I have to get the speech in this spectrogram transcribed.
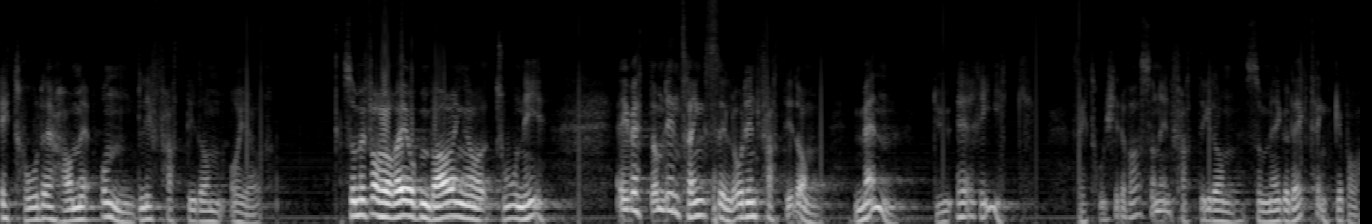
Jeg tror det har med åndelig fattigdom å gjøre. Som vi får høre i Åpenbaringa 2,9. Jeg vet om din trengsel og din fattigdom, men du er rik. Så jeg tror ikke det var sånn en fattigdom som meg og deg tenker på.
